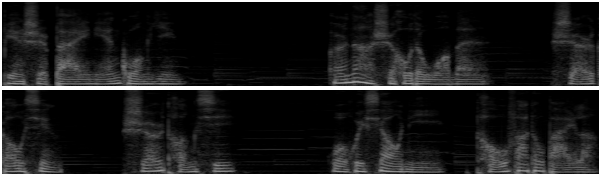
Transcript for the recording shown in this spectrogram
便是百年光阴。而那时候的我们，时而高兴，时而疼惜。我会笑你头发都白了，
